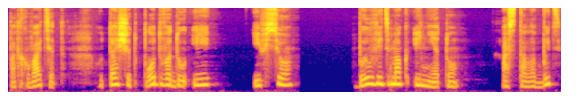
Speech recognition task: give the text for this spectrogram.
подхватит, утащит под воду и... и все. Был ведьмак и нету. А стало быть,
